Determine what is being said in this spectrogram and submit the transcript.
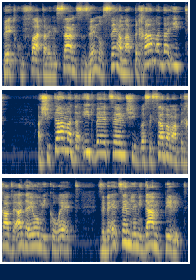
בתקופת הרנסאנס זה נושא המהפכה המדעית. השיטה המדעית בעצם שהתבססה במהפכה ועד היום היא קורית זה בעצם למידה אמפירית.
